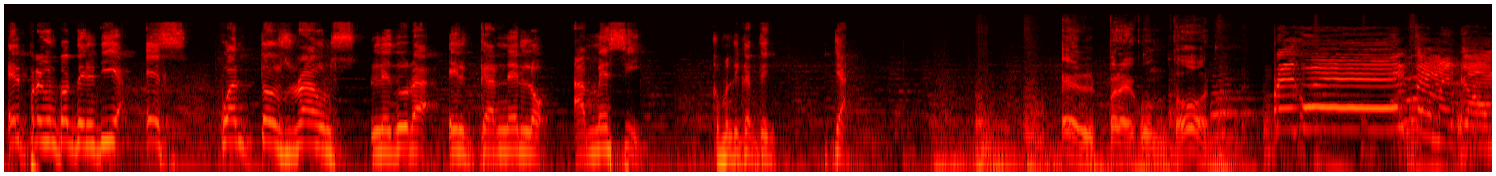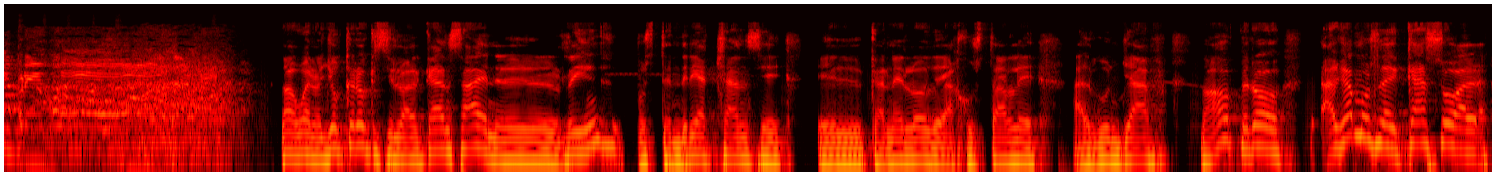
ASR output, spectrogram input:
El preguntón del día es: ¿cuántos rounds le dura el Canelo a Messi? Comunícate. El preguntón. Pregúntame con No, bueno, yo creo que si lo alcanza en el ring, pues tendría chance el Canelo de ajustarle algún jab, ¿no? Pero hagámosle caso al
